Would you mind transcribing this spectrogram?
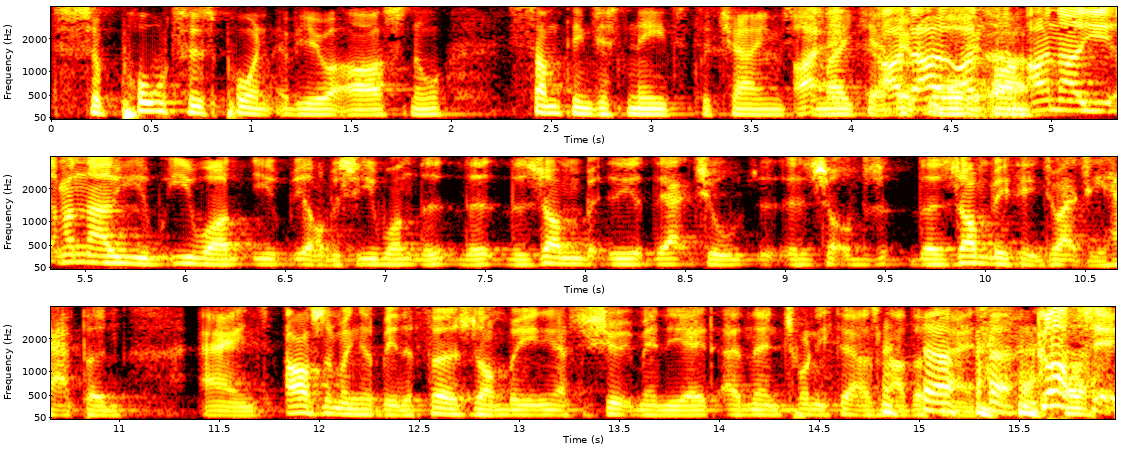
supporter's point of view at Arsenal, something just needs to change to make it a I bit know, more I, fun. I know, you, I know you, you want, you, obviously, you want the, the, the zombie, the, the actual uh, sort of the zombie thing to actually happen, and Arsene Wenger to be the first zombie, and you have to shoot him in the head, and then twenty thousand other fans. got it,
